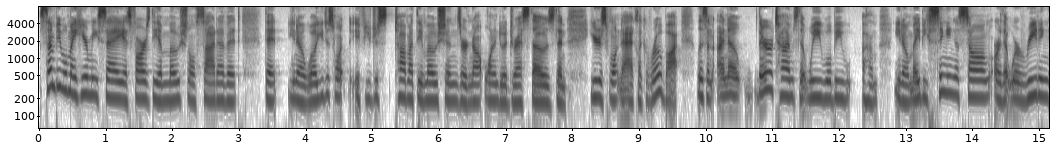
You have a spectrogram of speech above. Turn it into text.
some people may hear me say, as far as the emotional side of it, that, you know, well, you just want, if you're just talk about the emotions or not wanting to address those, then you're just wanting to act like a robot. Listen, I know there are times that we will be, um, you know, maybe singing a song or that we're reading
